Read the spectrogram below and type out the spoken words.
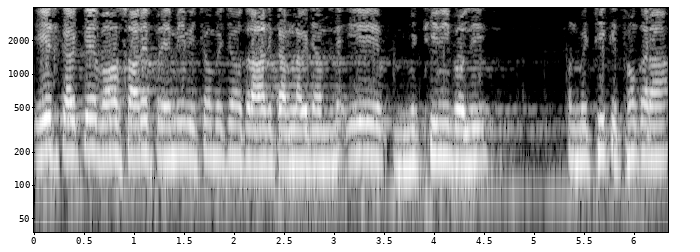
ਇਸ ਕਰਕੇ ਬਹੁਤ ਸਾਰੇ ਪ੍ਰੇਮੀ ਵਿੱਚੋਂ ਵਿੱਚੋਂ ਇਤਰਾਜ਼ ਕਰਨ ਲੱਗ ਜਾਂਦੇ ਨੇ, ਇਹ ਮਿੱਠੀ ਨਹੀਂ ਬੋਲੀ, ਹੁਣ ਮਿੱਠੀ ਕਿੱਥੋਂ ਕਰਾਂ?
